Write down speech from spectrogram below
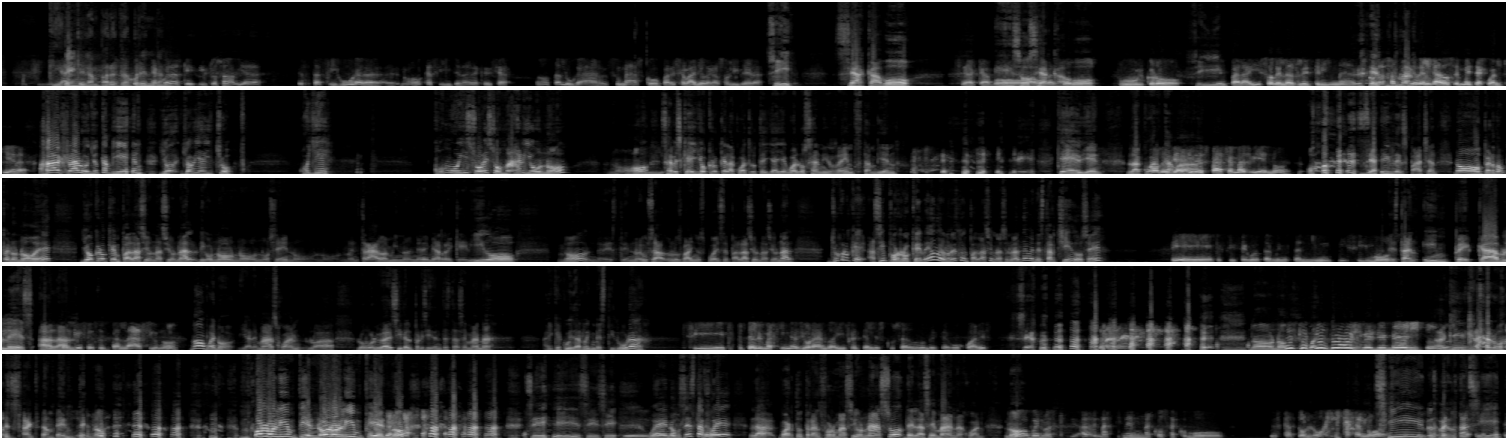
Vengan para que Híjole, ¿Te aprendan. acuerdas que incluso había esta figura, no, casi literaria que decía, no, tal lugar es un asco, parece baño de gasolinera. Sí, se acabó. Se acabó. Eso se acabó. Pulcro, Sí. el paraíso de las letrinas. Con razón Mario Delgado se mete a cualquiera. Ah, claro, yo también. Yo, yo había dicho, oye, ¿cómo hizo eso Mario, no? No, ¿sabes qué? Yo creo que la 4T ya llegó a los Anirent también. Qué bien. La O cuarta desde ahí va- despacha, más bien, ¿no? o desde ahí despachan. No, perdón, pero no, ¿eh? Yo creo que en Palacio Nacional, digo, no, no, no sé, no, no, no he entrado, a mí no, nadie me ha requerido, ¿no? Este, no he usado los baños, pues, de Palacio Nacional. Yo creo que, así por lo que veo del resto de Palacio Nacional, deben estar chidos, ¿eh? Sí, pues sí, seguro también están limpísimos. Están impecables a la... Porque ese es el palacio, ¿no? No, bueno, y además, Juan, lo, ha- lo volvió a decir el presidente esta semana, hay que cuidar la investidura. Sí, pues tú te lo imaginas llorando ahí frente al excusado donde cagó Juárez. Sea, no, no. Es que aquí estuvo el benemérito. Aquí, claro, exactamente, ¿no? No lo limpien, no lo limpien, ¿no? Sí, sí, sí. Bueno, pues esta fue la cuarto transformacionazo de la semana, Juan, No, ¿no? bueno, es que además tienen una cosa como escatológica, ¿no? Sí, la verdad, sí.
